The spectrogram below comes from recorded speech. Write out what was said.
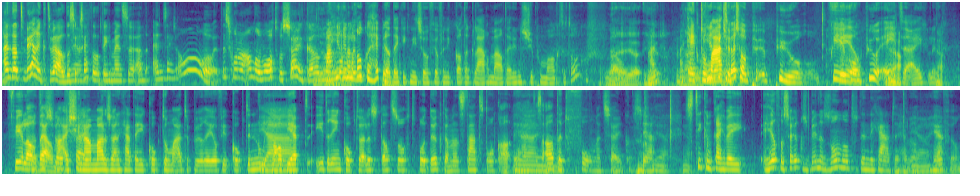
en dat werkt wel. Dus Ja. ik zeg dat tegen mensen en, en zeggen ze, oh, het is gewoon een ander woord voor suiker. Ja. Maar hier in Marokko heb je dat denk ik niet zoveel van die kant-en-klare maaltijden in de supermarkten, toch? Of wel? Nee, eh, hier? Maar- kijk, nee. Tomaten- best wel pu- puur. Kun je gewoon puur Ja. eten eigenlijk. Ja. Veelal wel, wel maar als je naar Marzan gaat en je koopt tomatenpuree of je koopt een Ja. maar op. Je hebt, iedereen koopt wel eens dat soort producten, maar dan staat het er ook al. Ja, Ja, het is ja. altijd vol met suikers. Ja. Ja, ja. Stiekem krijgen wij heel veel suikers binnen zonder dat we het in de gaten hebben. Ja, heel veel.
